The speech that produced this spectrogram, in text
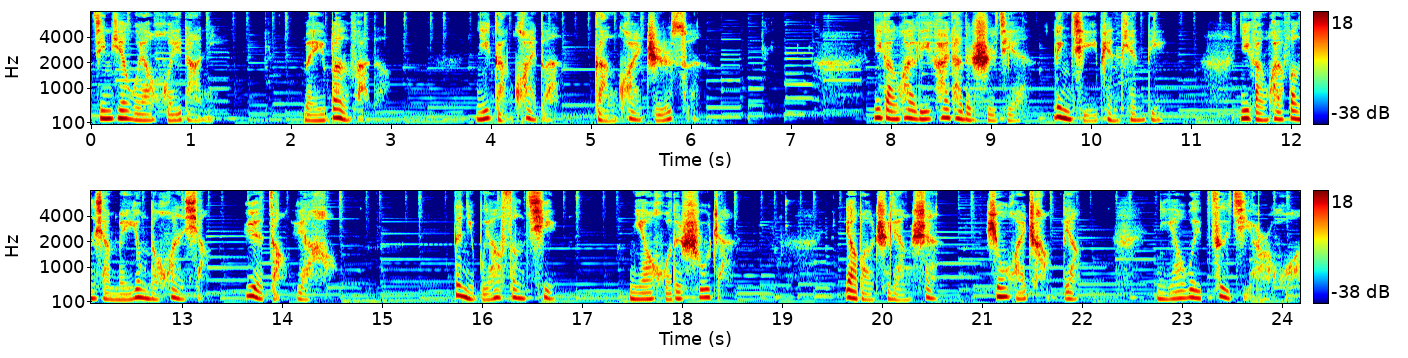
今天我要回答你，没办法的。你赶快断，赶快止损。你赶快离开他的世界，另起一片天地。你赶快放下没用的幻想，越早越好。但你不要丧气，你要活得舒展，要保持良善，胸怀敞亮。你要为自己而活。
